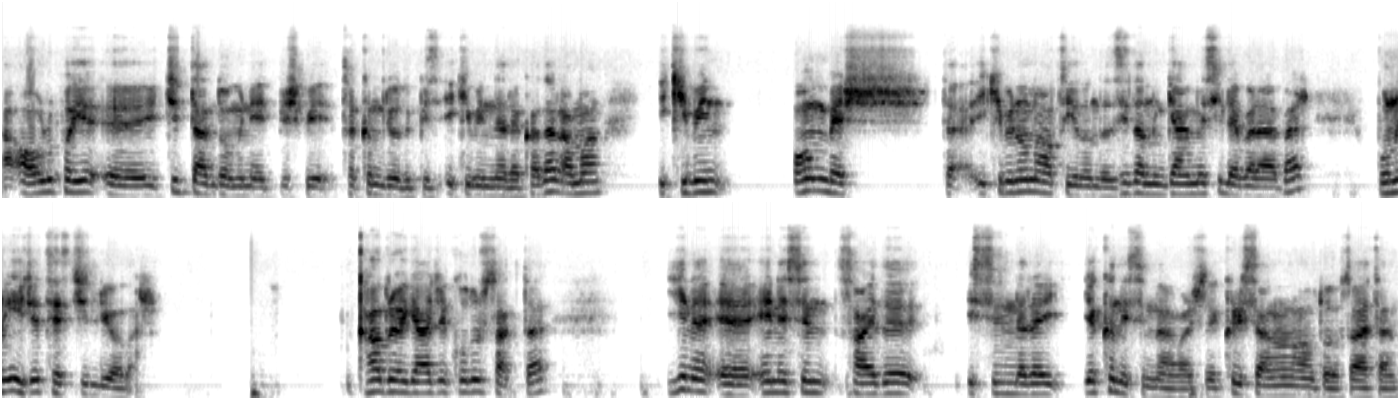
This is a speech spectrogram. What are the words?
Yani Avrupa'yı e, cidden domine etmiş bir takım diyorduk biz 2000'lere kadar ama 2015 2016 yılında Zidane'ın gelmesiyle beraber bunu iyice tescilliyorlar. Kadroya gelecek olursak da yine e, Enes'in saydığı isimlere yakın isimler var. İşte Cristiano Ronaldo zaten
